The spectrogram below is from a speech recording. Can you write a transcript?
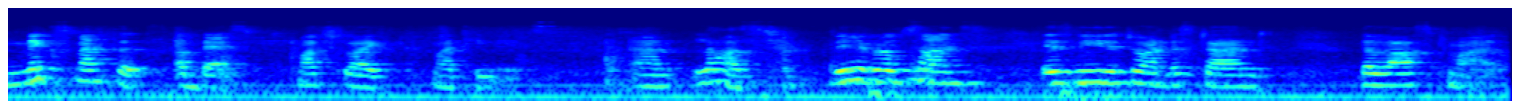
Mixed methods are best, much like Martinez. And last, behavioral science is needed to understand the last mile.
